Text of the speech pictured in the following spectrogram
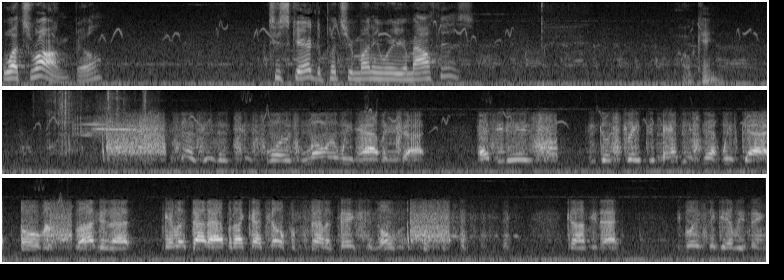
What's wrong, Bill? Too scared to put your money where your mouth is? Okay. Says even two floors lower, we'd have a shot. As it is, we go straight to the heaviest net we've got. Over. Roger that. Can't let that happen. I catch hell from sanitation. Over. Copy that. You boys think of everything.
